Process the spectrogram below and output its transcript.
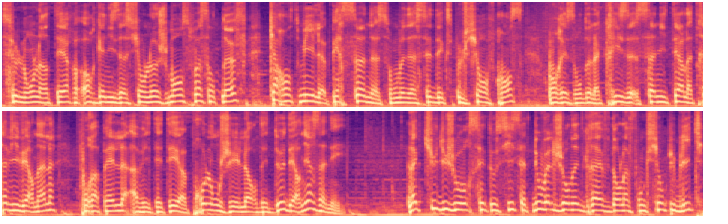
Selon l'inter-organisation Logement 69, 40 000 personnes sont menacées d'expulsion en France en raison de la crise sanitaire. La trêve hivernale, pour rappel, avait été prolongée lors des deux dernières années. L'actu du jour, c'est aussi cette nouvelle journée de grève dans la fonction publique.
